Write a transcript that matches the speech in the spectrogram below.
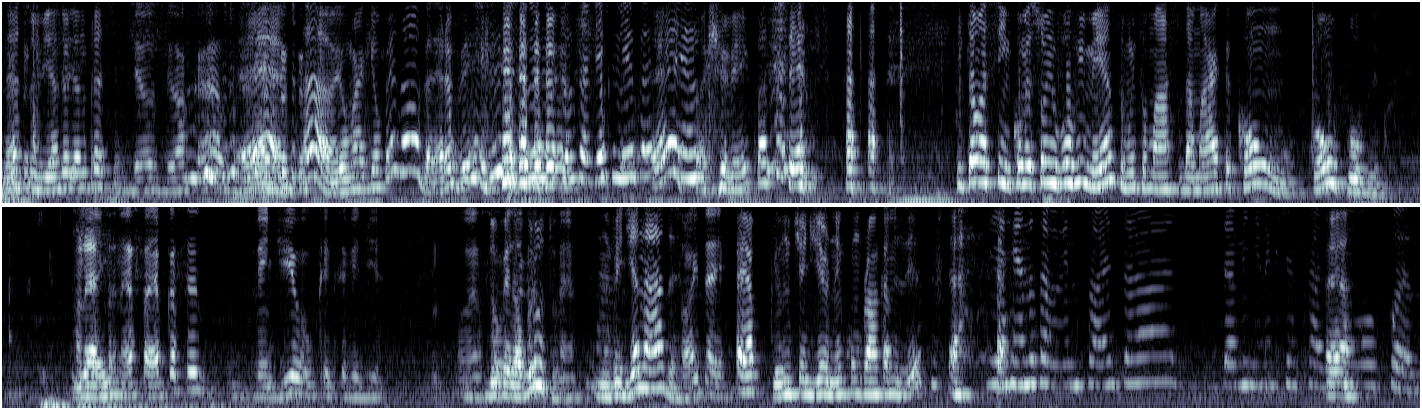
né, subiando e olhando pra cima. Deu, deu a casa. É, não, eu marquei um pedal, a galera veio. Não sabia que vinha 400. É, só que veio 400. então, assim, começou um envolvimento muito massa da marca com, com o público. Nessa, aí- nessa época você vendia o que, que você vendia? Só Do pedal Instagram? bruto? É. Não vendia nada. Só a ideia. É, porque eu não tinha dinheiro nem pra comprar uma camiseta. E a renda tava vindo só da, da menina que tinha ficado É. com o pano.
